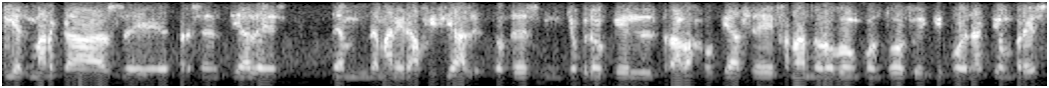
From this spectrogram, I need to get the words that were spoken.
10 marcas eh, presenciales de, manera oficial. Entonces, yo creo que el trabajo que hace Fernando Lobón con todo su equipo en Acción Press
